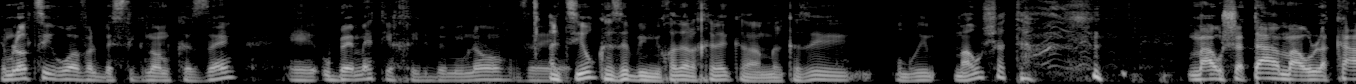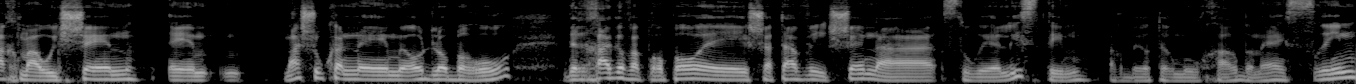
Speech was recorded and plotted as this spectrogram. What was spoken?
הם לא ציירו אבל בסגנון כזה. Uh, הוא באמת יחיד במינו. ו... על ציור כזה, במיוחד על החלק המרכזי, אומרים, מה הוא שתה? מה הוא שתה, מה הוא לקח, מה הוא עישן. אה, משהו כאן אה, מאוד לא ברור. דרך אגב, אפרופו אה, שתה ועישן, הסוריאליסטים, הרבה יותר מאוחר, במאה ה-20,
